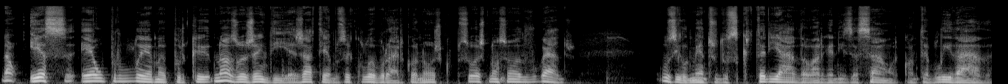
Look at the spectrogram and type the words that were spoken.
Não, esse é o problema, porque nós hoje em dia já temos a colaborar connosco pessoas que não são advogados. Os elementos do secretariado, a organização, a contabilidade,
